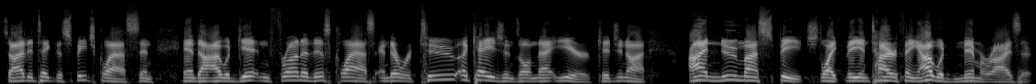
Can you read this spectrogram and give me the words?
So I had to take the speech class, and, and I would get in front of this class. And there were two occasions on that year, kid you not, I knew my speech, like the entire thing. I would memorize it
